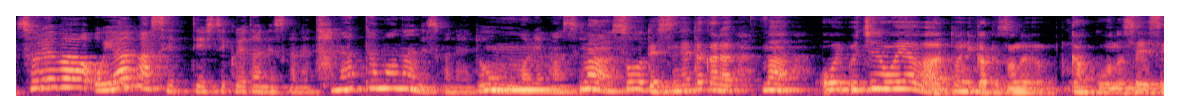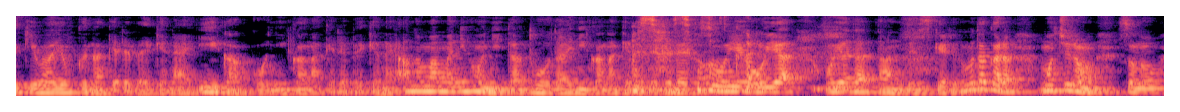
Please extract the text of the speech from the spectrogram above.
それは親が設定してくれたんですかね？たまたまなんですかね？どう思われます？まあそうですね。だから、まあ、おうちの親はとにかくその学校の成績は良くなければいけない。いい学校に行かなければいけない。あのまま日本にいたら東大に行かなければいけない。そういう親、親だったんですけれども。だからもちろん、その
